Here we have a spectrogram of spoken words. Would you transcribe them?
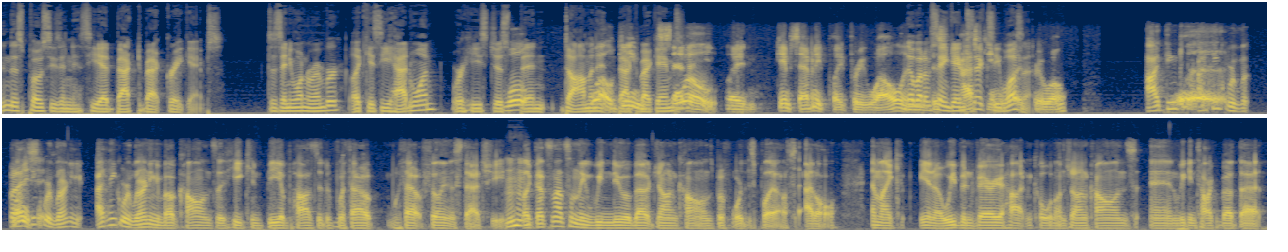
in this postseason has he had back to back great games? Does anyone remember? Like has he had one where he's just Well- been dominant Well, in back to back game games? seven, Well- he played game seven. He played pretty well. No, but I'm saying game six, game he wasn't. pretty well. I think I think we're but I think we're learning I think we're learning about Collins that he can be a positive without without filling the stat sheet. Mhm. Like that's not something we knew about John Collins before this playoffs at all. And like, you know, we've been very hot and cold on John Collins and we can talk about that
